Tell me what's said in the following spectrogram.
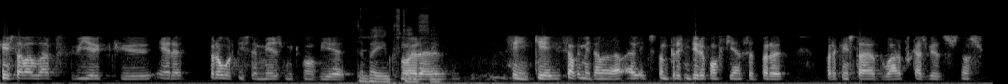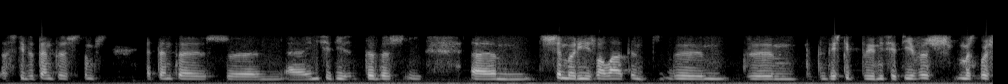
quem estava lá percebia que era para o artista mesmo e que não havia. Também é importante. Era, sim, que é exatamente a questão de transmitir a confiança para, para quem está a doar, porque às vezes nós assistimos a tantas, estamos a tantas uh, iniciativas, tantas um, chamariz, lá, tanto de, de, deste tipo de iniciativas, mas depois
